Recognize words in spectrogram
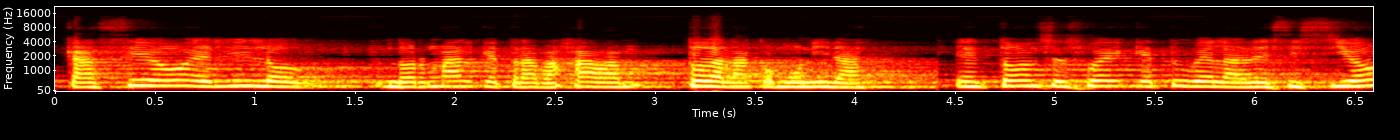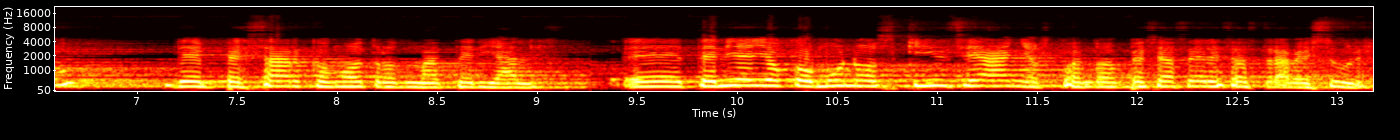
escaseó el hilo normal que trabajaba toda la comunidad. Entonces fue que tuve la decisión de empezar con otros materiales. Eh, tenía yo como unos 15 años cuando empecé a hacer esas travesuras.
